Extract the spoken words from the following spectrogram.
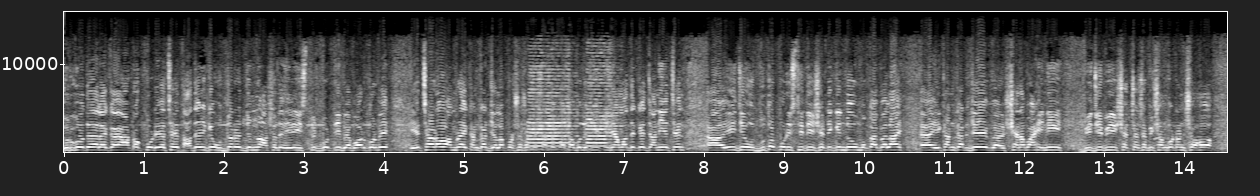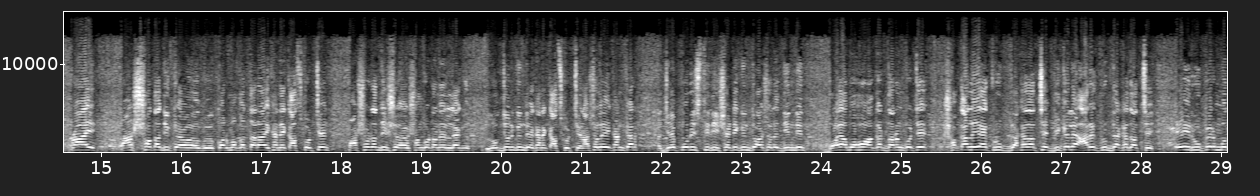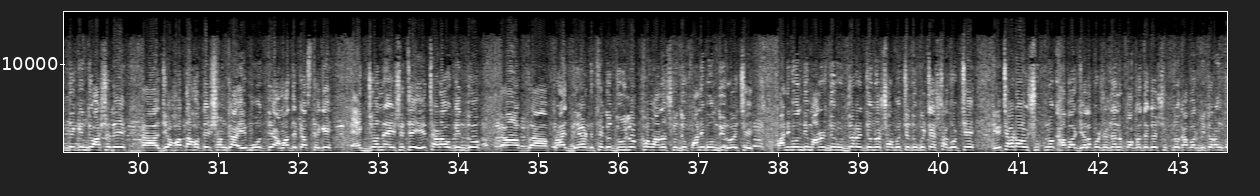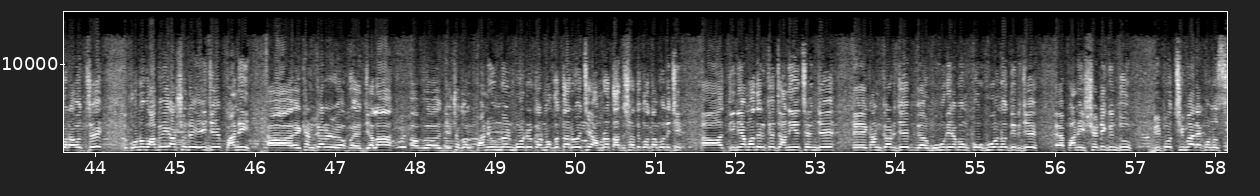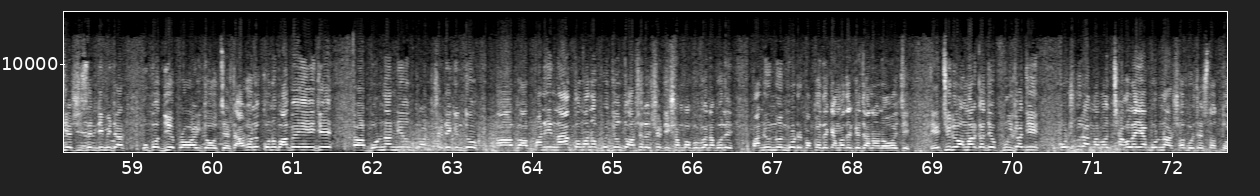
দুর্গত এলাকায় আটক পড়ে আছে তাদেরকে উদ্ধারের জন্য আসলে এই স্পিড বোটটি ব্যবহার করবে। এছাড়াও আমরা এখানকার জেলা প্রশাসনের সাথে কথা বলেছি তিনি আমাদেরকে জানিয়েছেন এই যে উদ্ভূত পরিস্থিতি সেটি কিন্তু মোকাবেলায় এখানকার যে আহ, সেনাবাহিনী বিজিবি স্বেচ্ছাসেবী সংগঠন সহ প্রায় পাঁচ শতাধিক কর্মকর্তারা এখানে কাজ করছেন। পাঁচ শতাধিক সংগঠনের লোকজন কিন্তু এখানে কাজ করছেন। আসলে এখানকার যে পরিস্থিতি, সেটি কিন্তু আসলে দিন দিন ভয়াবহ আকার ধারণ করছে। সকালে এক রূপ দেখা যাচ্ছে, বিকেলে আরেক রূপ দেখা যাচ্ছে। এই রূপের মধ্যে কিন্তু আসলে যে হতাহতের সংখ্যা, এই মুহূর্তে আমাদের কাছ থেকে একজন এসেছে। এছাড়াও কিন্তু প্রায় দেড় থেকে দুই লক্ষ মানুষ কিন্তু পানিবন্দী রয়েছে। পানিবন্দী মানুষদের উদ্ধারের জন্য সর্বোচ্চটুকু চেষ্টা করছে। এছাড়াও শুকনো খাবার জেলা প্রশাসনের পক্ষ থেকে শুকনো খাবার বিতরণ করা হচ্ছে। কোনোভাবেই আসলে এই যে পানি এখানকার জেলা যে সকল পানি উন্নয়ন বোর্ডের কর্মকর্তা রয়েছে, আমরা তাদের সাথে কথা বলেছি। তিনি আমাদেরকে জানিয়েছেন যে, এখানকার যে মুহুরী এবং কহুয়া নদীর যে পানি, সেটি কিন্তু বিপদ সীমার এখনও ছিয়াশি সেন্টিমিটার উপর দিয়ে প্রবাহিত হচ্ছে। আসলে কোনোভাবে এই যে বন্যার নিয়ন্ত্রণ, সেটি কিন্তু পানি না কমানো পর্যন্ত আসলে সেটি সম্ভব হবে না বলে পানি উন্নয়ন বোর্ডের পক্ষ থেকে আমাদেরকে জানানো হয়েছে। এ ছিল আমার কাছে ফুলগাজী পরশুরাম এবং ছাগলাইয়া বন্যার সর্বশেষ তথ্য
